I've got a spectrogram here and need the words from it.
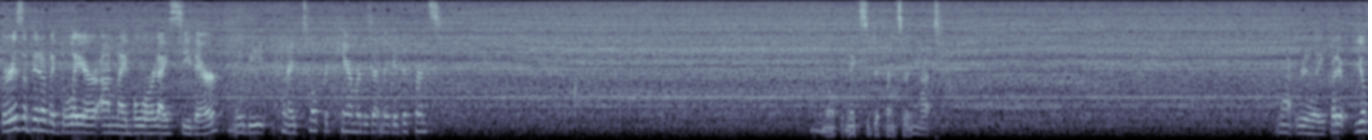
There is a bit of a glare on my board I see there. Maybe, can I tilt the camera? Does that make a difference? I don't know if it makes a difference or not. Not really, but it, you'll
